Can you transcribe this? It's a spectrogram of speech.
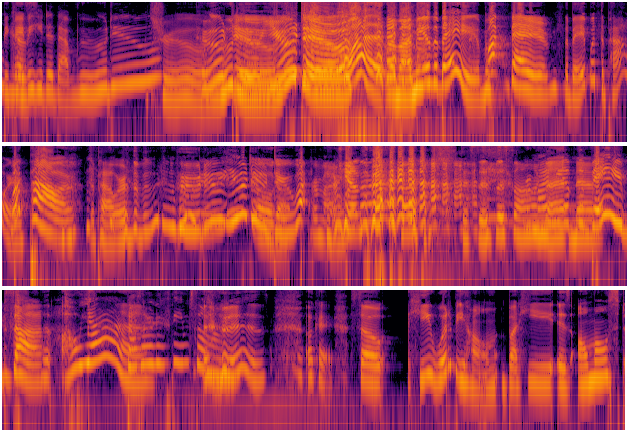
Because- maybe he did that voodoo. True. Who do you do? What? Remind me of the babe. What, babe? The babe with the power. What power? The power of the voodoo. Who do you do? Oh, do what? Remind me of the, babe. This is the song. remind me of the babes. Uh, Oh yeah, that's our new theme song. it is. Okay, so he would be home, but he is almost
